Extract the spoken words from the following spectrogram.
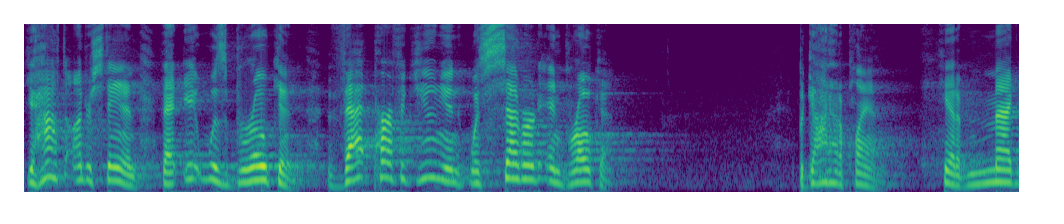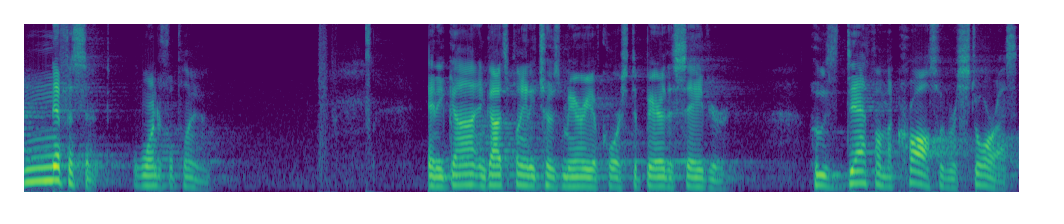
You have to understand that it was broken. That perfect union was severed and broken. But God had a plan. He had a magnificent, wonderful plan. And, he got, in God's plan, He chose Mary, of course, to bear the Savior, whose death on the cross would restore us.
